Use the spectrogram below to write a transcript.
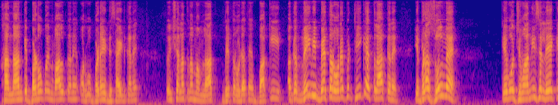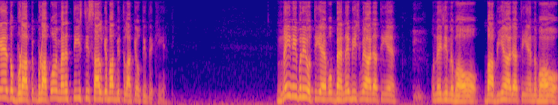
خاندان کے بڑوں کو انوالو کریں اور وہ بڑے ڈیسائیڈ کریں تو ان شاء اللہ تعالیٰ معاملات بہتر ہو جاتے ہیں۔ باقی اگر نہیں بھی بہتر ہو رہے، پھر ٹھیک ہے، اطلاق کریں۔ یہ بڑا ظلم ہے۔ کہ وہ جوانی سے لے کے تو بڑھاپوں میں میں نے تیس تیس سال کے بعد بھی طلاقیں ہوتی دیکھی ہیں۔ نئی نبری ہوتی ہے، وہ بہنیں بیچ میں آ جاتی ہیں۔ انہیں جی نبھاؤ بھابیاں آ جاتی ہیں، نبھاؤ۔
